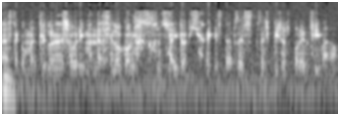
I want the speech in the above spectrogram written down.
hasta convertirlo en el sobre y mandárselo con, la ironía de que está tres, tres pisos por encima, ¿no?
